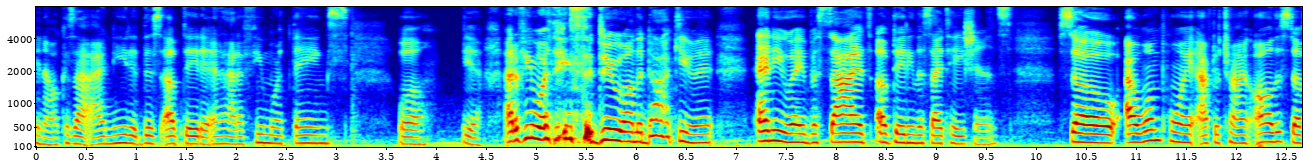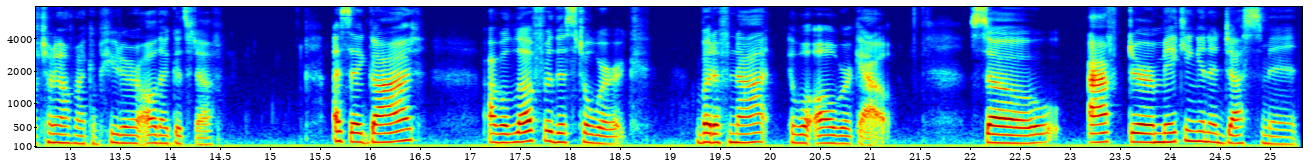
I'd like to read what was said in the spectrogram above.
you know, because I, I needed this updated and I had a few more things. Well, yeah, I had a few more things to do on the document anyway, besides updating the citations. So at one point, after trying all this stuff, turning off my computer, all that good stuff, I said, God, I would love for this to work, but if not, it will all work out. So after making an adjustment,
